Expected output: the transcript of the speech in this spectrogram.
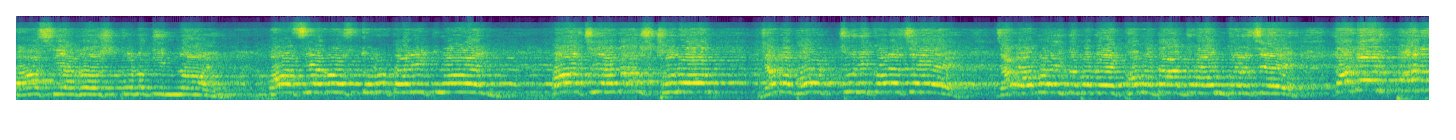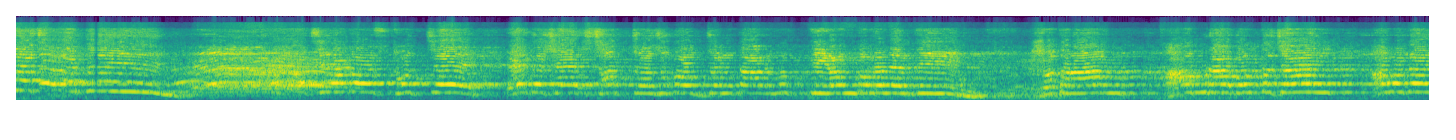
পাঁচই আগস্ট কোনো দিন নয়, পাঁচই আগস্ট কোনো তারিখ নয়, পাঁচই আগস্ট হলো যারা ভোট চুরি করেছে যারা অবৈধভাবে ক্ষমতা গ্রহণ করেছে তাদের পালিয়ে যাওয়ার দিন পাঁচই আগস্ট হচ্ছে এদেশের ছাত্র যুবক জনতার মুক্তির আন্দোলনের দিন সুতরাং আমরা বলতে চাই আমাদের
